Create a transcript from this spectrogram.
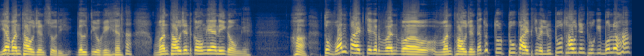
या वन थाउज़ेंड सॉरी गलती हो गई, है ना? वन थाउज़ेंड कहोगे या नहीं कहोगे? हाँ तो वन पार्ट की अगर वन वन थाउज़ेंड है तो टू पार्ट की वैल्यू टू थाउज़ेंड होगी, बोलो हाँ।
